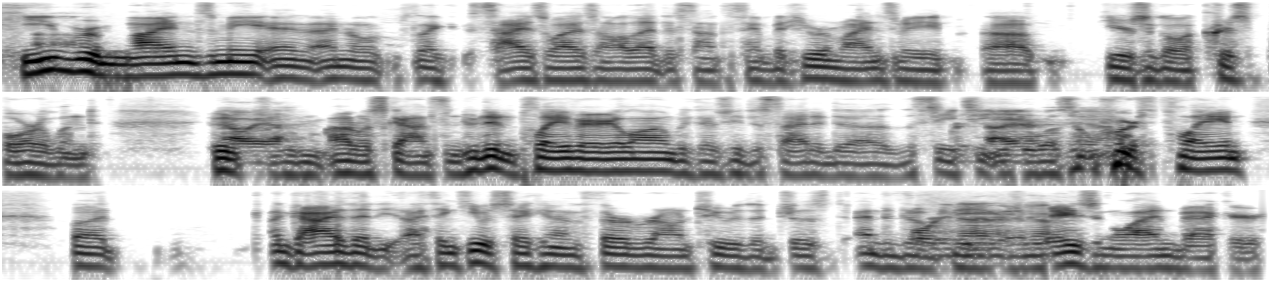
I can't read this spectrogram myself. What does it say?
He Um, reminds me, and I know like size wise and all that, it's not the same, but he reminds me uh, years ago of Chris Borland, who Oh, yeah. from out of Wisconsin, who didn't play very long because he decided uh, the CTE Retired, wasn't yeah. worth playing. But a guy that I think he was taken in the third round too, that just ended up being 49ers, an yeah. amazing linebacker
